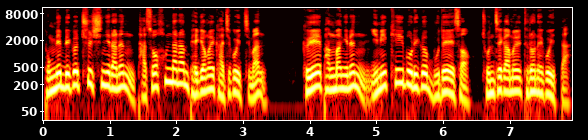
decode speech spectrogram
독립리그 출신이라는 다소 험난한 배경을 가지고 있지만 그의 방망이는 이미 K보리그 무대에서 존재감을 드러내고 있다.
